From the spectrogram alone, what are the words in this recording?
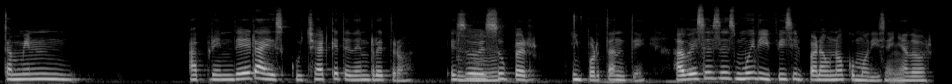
también aprender a escuchar que te den retro. Eso es súper importante. A veces es muy difícil para uno como diseñador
